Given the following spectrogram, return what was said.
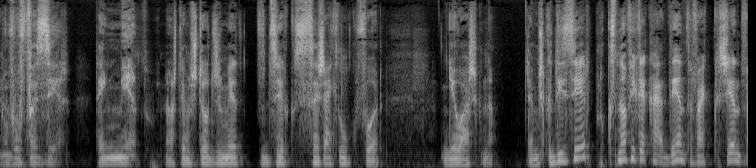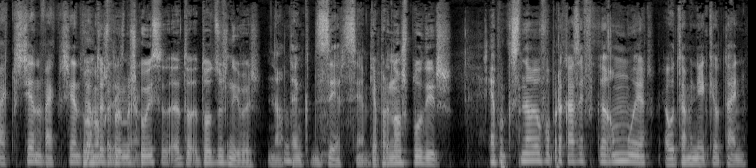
Não vou fazer. Tenho medo. Nós temos todos medo de dizer que seja aquilo que for. E eu acho que não. Temos que dizer, porque senão fica cá dentro, vai crescendo, vai crescendo, vai crescendo. Tu não uma tens problemas com isso a, to- a todos os níveis. Não, tem que dizer sempre. Que é para não explodires. É porque senão eu vou para casa e fico a remoer. É outra mania que eu tenho.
